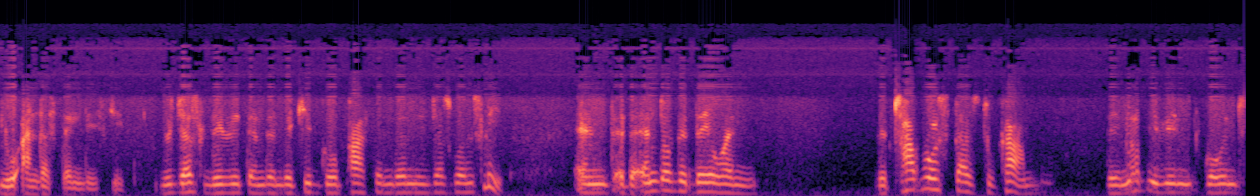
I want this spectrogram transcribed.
you understand this kid. You just leave it and then the kid go past and then you just go and sleep. And at the end of the day when the trouble starts to come, they're not even going to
